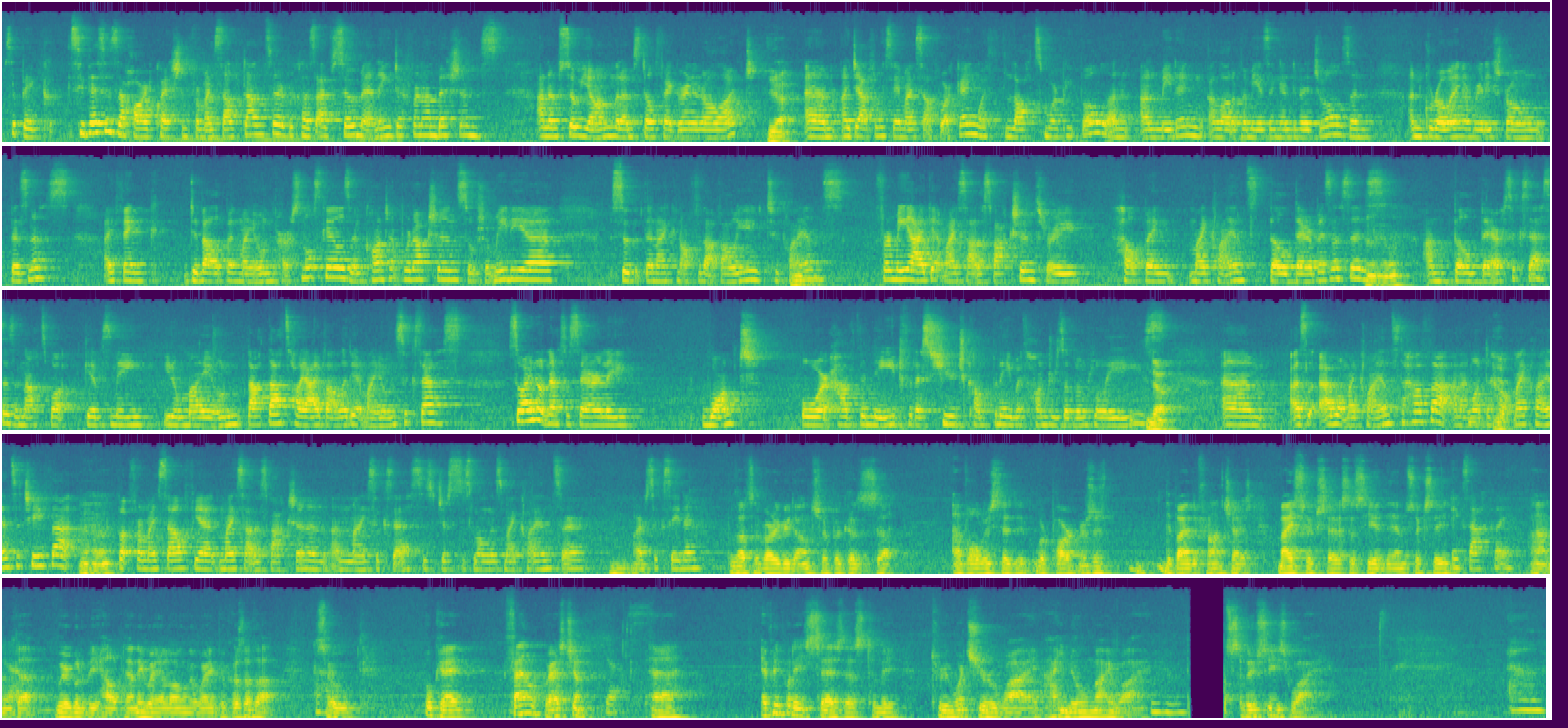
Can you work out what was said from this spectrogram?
It's a big. See, this is a hard question for myself to answer because I have so many different ambitions, and I'm so young that I'm still figuring it all out. Yeah. Um, I definitely see myself working with lots more people and, and meeting a lot of amazing individuals and, and growing a really strong business. I think developing my own personal skills in content production, social media, so that then I can offer that value to clients. For me, I get my satisfaction through helping my clients build their businesses Mhm. and build their successes and that's what gives me you know my own that that's how I validate my own success so I don't necessarily want or have the need for this huge company with hundreds of employees No. um as I want my clients to have that and I want to help Yeah. my clients achieve that Uh-huh. but for myself yeah my satisfaction and, and my success is just as long as my clients are Mhm. are succeeding Well, that's a very good answer because uh, I've always said that we're partners they buy the franchise. My success is seeing them succeed, exactly and yeah. uh, we're going to be helped anyway along the way because of that. So, okay, final question. yes Uh, everybody says this to me, Drew, what's your why? I know my why. hmm What's Lucy's why? Um,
